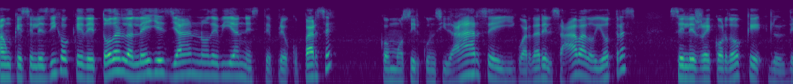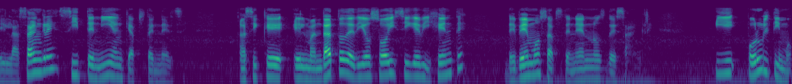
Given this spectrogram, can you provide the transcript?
aunque se les dijo que de todas las leyes ya no debían este, preocuparse, como circuncidarse y guardar el sábado y otras, se les recordó que de la sangre sí tenían que abstenerse. Así que el mandato de Dios hoy sigue vigente, debemos abstenernos de sangre. Y por último,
